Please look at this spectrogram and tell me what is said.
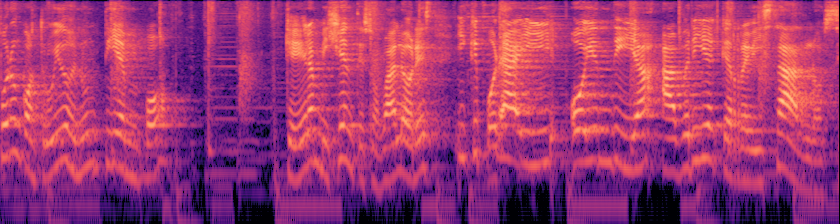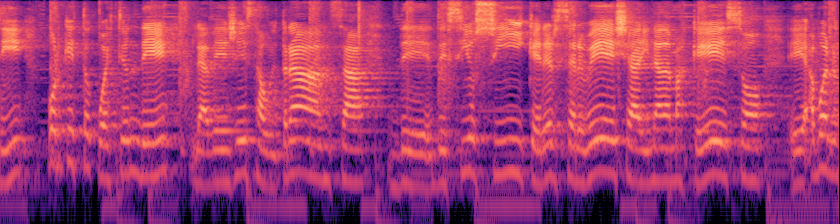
fueron construidos en un tiempo que eran vigentes esos valores y que por ahí hoy en día habría que revisarlos, ¿sí? Porque esto es cuestión de la belleza ultranza, de, sí o sí querer ser bella y nada más que eso. Eh, ah, bueno,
